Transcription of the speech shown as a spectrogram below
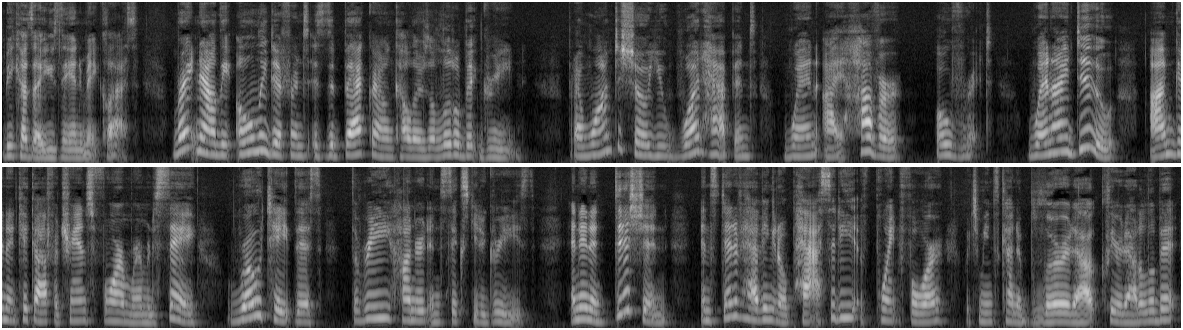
because I use the animate class. Right now, the only difference is the background color is a little bit green. But I want to show you what happens when I hover over it. When I do, I'm going to kick off a transform where I'm going to say, rotate this 360 degrees. And in addition, instead of having an opacity of 0.4, which means kind of blur it out, clear it out a little bit,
